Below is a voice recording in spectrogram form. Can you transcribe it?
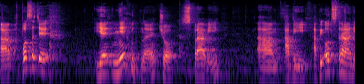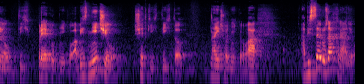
A v podstate je nechutné, čo spraví, aby, aby odstránil tých priekupníkov, aby zničil všetkých týchto najničhodníkov a aby Seru zachránil.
